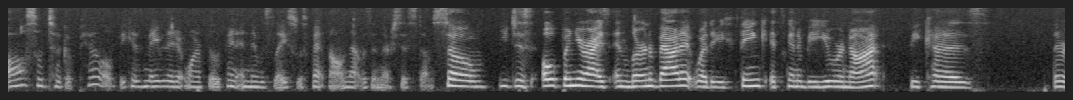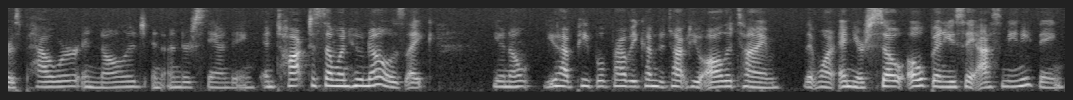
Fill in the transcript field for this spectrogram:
also took a pill because maybe they didn't want to feel the pain and it was laced with fentanyl and that was in their system. So you just open your eyes and learn about it whether you think it's going to be you or not because there is power in knowledge and understanding. And talk to someone who knows like you know you have people probably come to talk to you all the time that want and you're so open you say ask me anything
